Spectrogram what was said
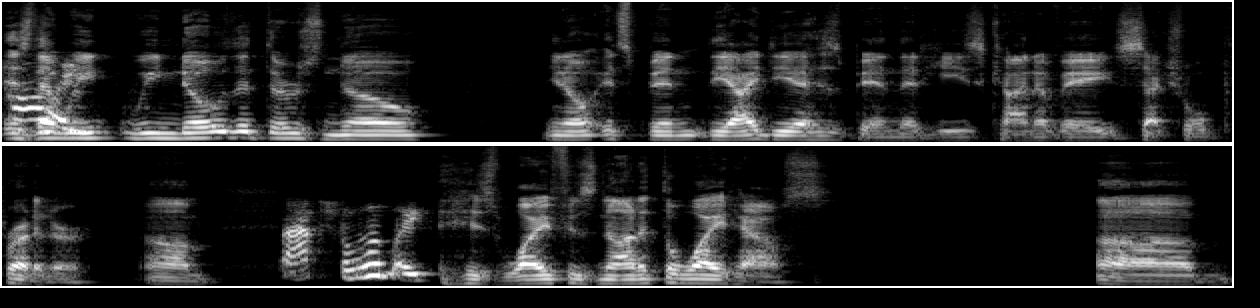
is that we we know that there's no, you know, it's been the idea has been that he's kind of a sexual predator. Um, Absolutely. his wife is not at the White House, um,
